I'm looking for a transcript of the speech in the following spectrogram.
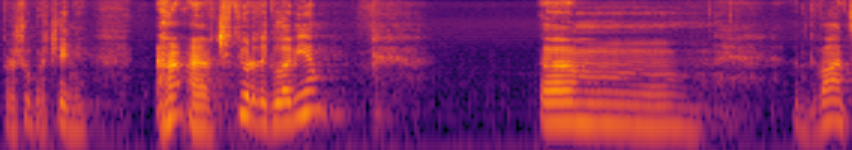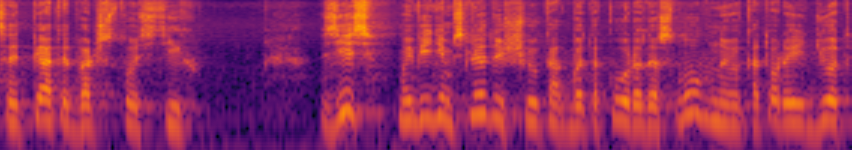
прошу прощения. В четвертой главе, 25-26 эм, стих. Здесь мы видим следующую, как бы такую родословную, которая идет,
